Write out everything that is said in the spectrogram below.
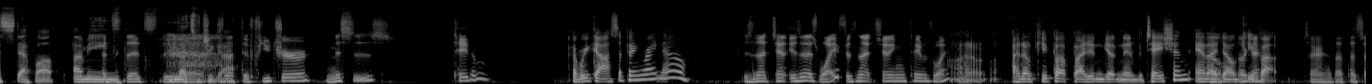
Step Up. I mean, That's that's the That's uh, what you is got. that the future Mrs. Tatum? Are we gossiping right now? Isn't that Jan- isn't his wife? Isn't that Channing Tatum's wife? I don't. I don't keep up. I didn't get an invitation, and I Oh, don't keep up. Sorry, I thought that's.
